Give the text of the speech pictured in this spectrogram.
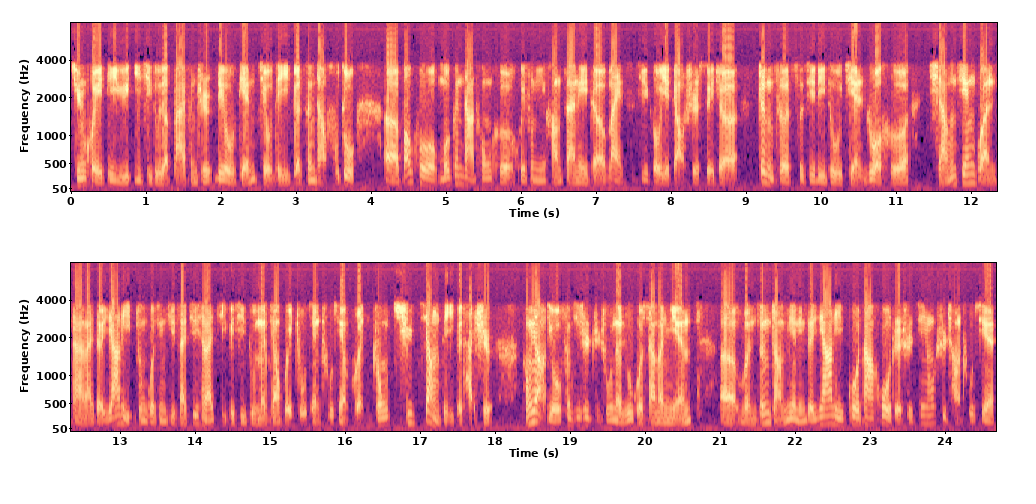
均会低于一季度的百分之六点九的一个增长幅度。呃，包括摩根大通和汇丰银行在内的外资机构也表示，随着政策刺激力度减弱和强监管带来的压力，中国经济在接下来几个季度呢，将会逐渐出现稳中趋降的一个态势。同样，有分析师指出呢，如果下半年呃稳增长面临的压力过大，或者是金融市场出现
